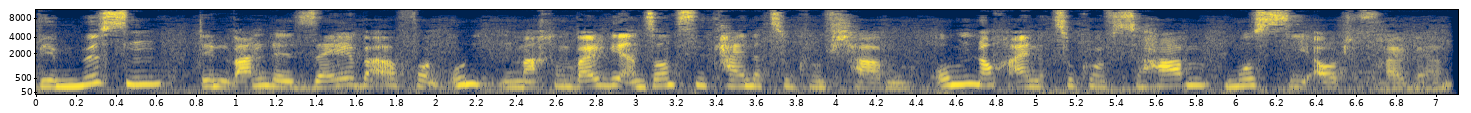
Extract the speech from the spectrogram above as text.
Wir müssen den Wandel selber von unten machen, weil wir ansonsten keine Zukunft haben. Um noch eine Zukunft zu haben, muss sie autofrei werden.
